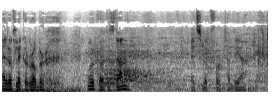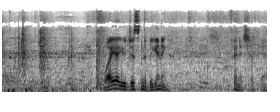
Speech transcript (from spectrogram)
I look like a robber. Workout is done. Let's look for Tabea. Why are you just in the beginning? Finish. Finish, okay.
